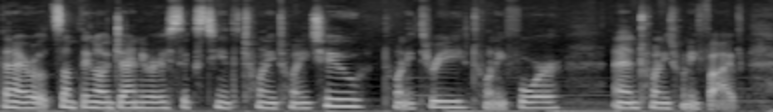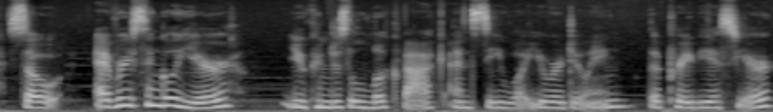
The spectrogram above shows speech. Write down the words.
Then I wrote something on January 16th, 2022, 23, 24, and 2025. So every single year, you can just look back and see what you were doing the previous year,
